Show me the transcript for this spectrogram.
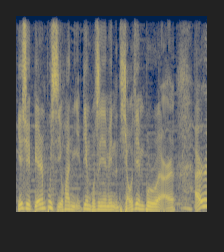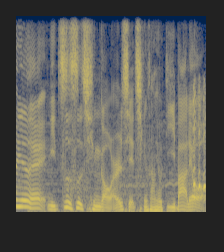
也许别人不喜欢你，并不是因为你的条件不如人，而是因为你自视清高，而且情商又低罢了。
